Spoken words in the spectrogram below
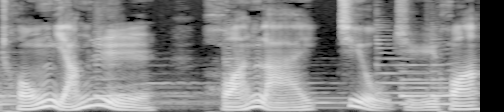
重阳日，还来就菊花。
